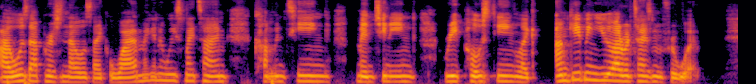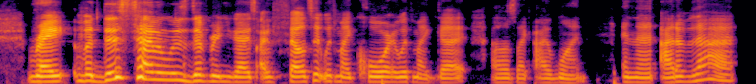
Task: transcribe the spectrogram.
I was that person that was like, why am I going to waste my time commenting, mentioning, reposting? Like, I'm giving you advertisement for what? Right? But this time it was different, you guys. I felt it with my core, with my gut. I was like, I won. And then out of that,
